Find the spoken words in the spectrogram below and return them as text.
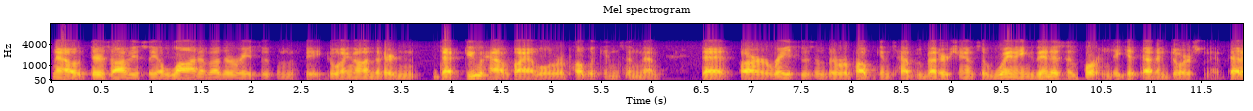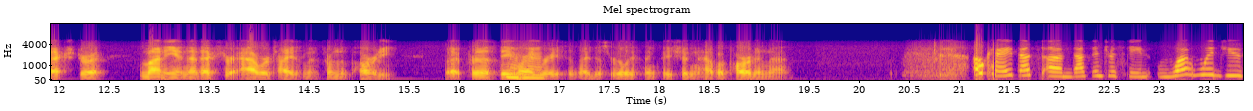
Now, there's obviously a lot of other races in the state going on that are that do have viable Republicans in them, that are races that the Republicans have a better chance of winning. Then it's important to get that endorsement, that extra money, and that extra advertisement from the party. But for the statewide Mhm. races, I just really think they shouldn't have a part in that. Okay, that's um, that's interesting. What would you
